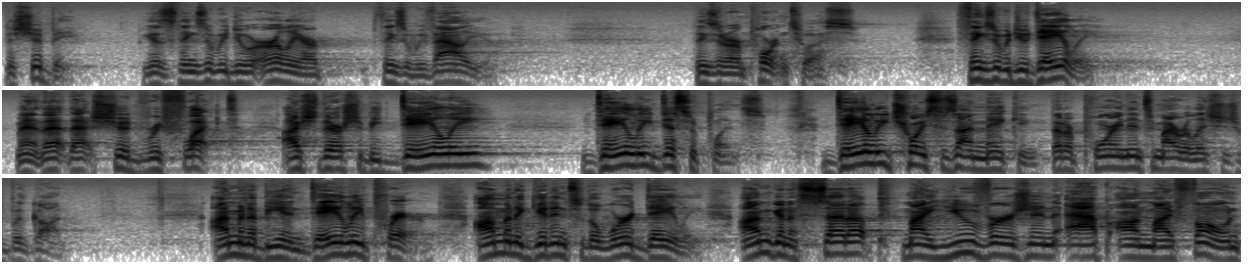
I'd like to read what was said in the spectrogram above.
This should be, because the things that we do early are things that we value, things that are important to us, things that we do daily. Man, that, that should reflect. I should, there should be daily, daily disciplines, daily choices I'm making that are pouring into my relationship with God. I'm going to be in daily prayer. I'm going to get into the word daily. I'm going to set up my YouVersion app on my phone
